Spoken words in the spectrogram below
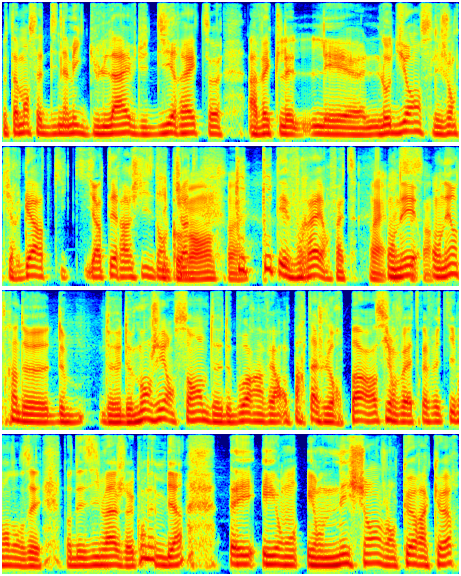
notamment cette dynamique du live, du direct, avec les- les- l'audience, les, gens qui regardent, qui, qui interagissent dans qui le chat, ouais. tout, tout est vrai en fait. Ouais, On est, on est en train de, de, de- manger ensemble, de, boire un verre. On partage le repas, hein, si on veut être effectivement dans des, dans des images qu'on aime bien. Et, et on, et on échange en cœur à cœur.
